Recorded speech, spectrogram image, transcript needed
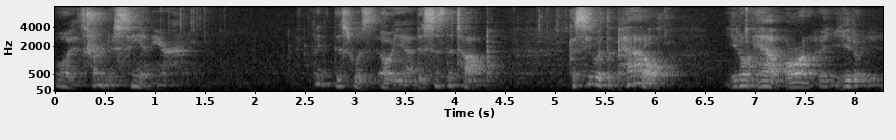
Boy, it's hard to see in here. I think this was, oh yeah, this is the top. Because see with the paddle, you don't have on, you don't,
